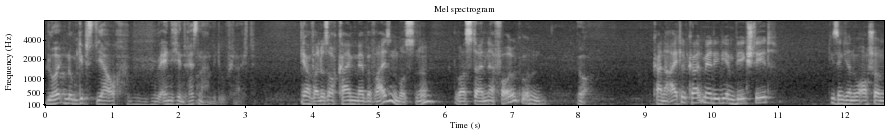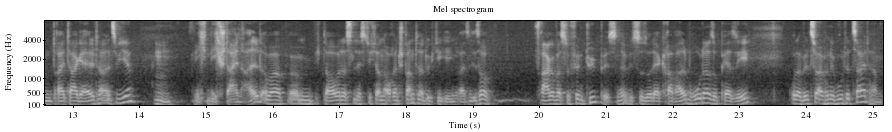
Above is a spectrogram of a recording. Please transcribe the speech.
Leuten umgibst, die ja auch ähnliche Interessen haben wie du vielleicht. Ja, weil du es auch keinem mehr beweisen musst. Ne? Du hast deinen Erfolg und ja. keine Eitelkeit mehr, die dir im Weg steht. Die sind ja nur auch schon drei Tage älter als wir. Mhm nicht, nicht steinalt, aber ähm, ich glaube, das lässt dich dann auch entspannter durch die Gegend reisen. Ist auch Frage, was du für ein Typ bist. Ne? Bist du so der Krawallbruder, so per se? Oder willst du einfach eine gute Zeit haben?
